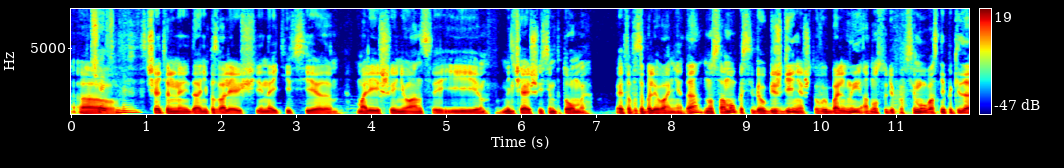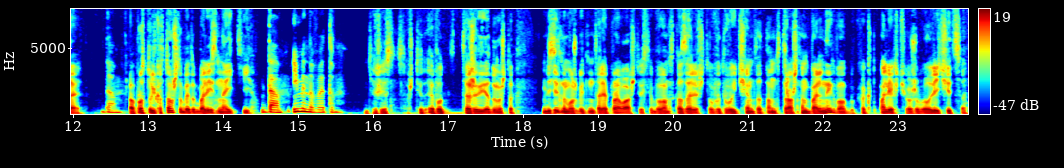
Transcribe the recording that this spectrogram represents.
тщательные. тщательные, да, не позволяющие найти все малейшие нюансы и мельчайшие симптомы этого заболевания, да, но само по себе убеждение, что вы больны, оно, судя по всему, вас не покидает. Да. Вопрос только в том, чтобы эту болезнь найти. Да, именно в этом. Интересно, слушайте, э, вот даже я думаю, что действительно, может быть, Наталья права, что если бы вам сказали, что вот вы чем-то там страшным больны, вам бы как-то полегче уже было лечиться.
